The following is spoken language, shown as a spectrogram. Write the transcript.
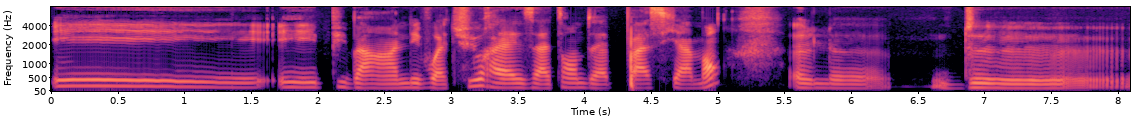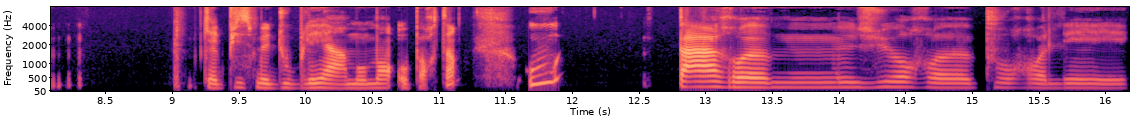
et puis, ben, les voitures, elles attendent patiemment, le de qu'elles puissent me doubler à un moment opportun ou par, mesure, pour les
